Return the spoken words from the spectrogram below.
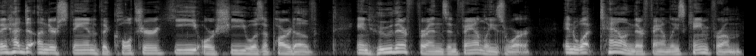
They had to understand the culture he or she was a part of, and who their friends and families were, and what town their families came from.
